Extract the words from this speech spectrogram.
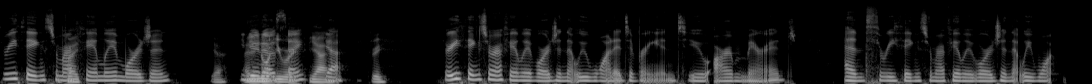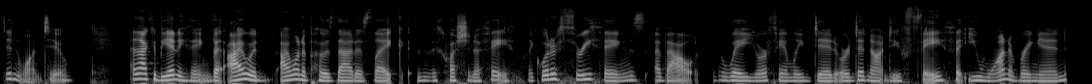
three things from if our I, family of origin. Yeah, you knew what I was saying. Yeah, yeah, three, three things from our family of origin that we wanted to bring into our marriage, and three things from our family of origin that we want didn't want to. And that could be anything, but I would I want to pose that as like the question of faith. Like what are three things about the way your family did or did not do faith that you want to bring in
